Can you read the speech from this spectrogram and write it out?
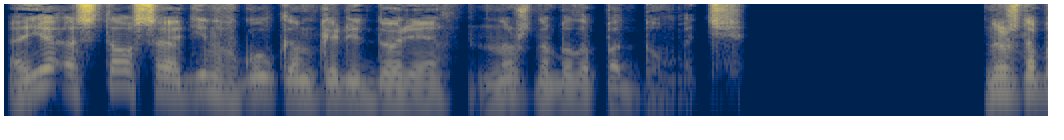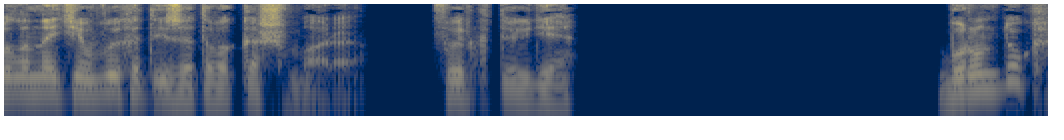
А я остался один в гулком коридоре. Нужно было подумать. Нужно было найти выход из этого кошмара. Фырк, ты где? Бурундук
